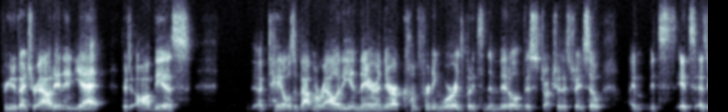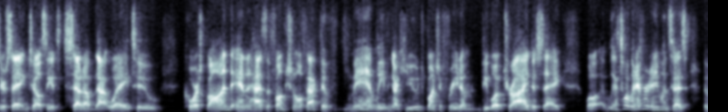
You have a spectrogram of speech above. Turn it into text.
for you to venture out in. And yet there's obvious uh, tales about morality in there and there are comforting words, but it's in the middle of this structure that's strange. So um, it's, it's, as you're saying, Chelsea, it's set up that way to, correspond and it has the functional effect of man leaving a huge bunch of freedom. People have tried to say well that's why whenever anyone says the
